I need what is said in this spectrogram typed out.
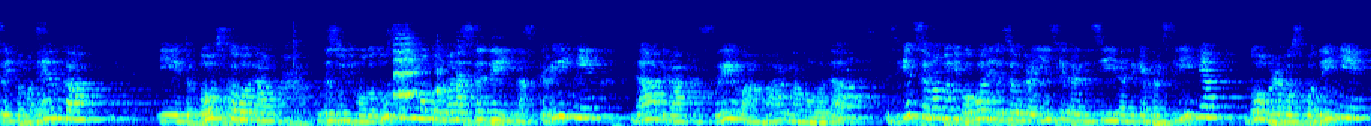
це і Пимоненка, і Трутовського там везуть молоду, скажімо, коли вона сидить на скрині, да, така красива, гарна, молода. Звідси, мабуть, і походить оце українське традиційне таке прислів'я добре господині,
